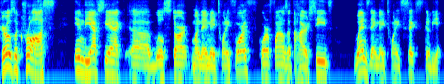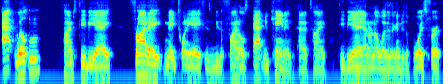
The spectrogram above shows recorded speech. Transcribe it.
Girls lacrosse in the FCIAC uh, will start Monday, May 24th. Quarterfinals at the higher seeds. Wednesday, May 26th. It's going to be at Wilton times TBA. Friday, May 28th is going to be the finals at New Canaan at a time TBA. I don't know whether they're going to do the boys first,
